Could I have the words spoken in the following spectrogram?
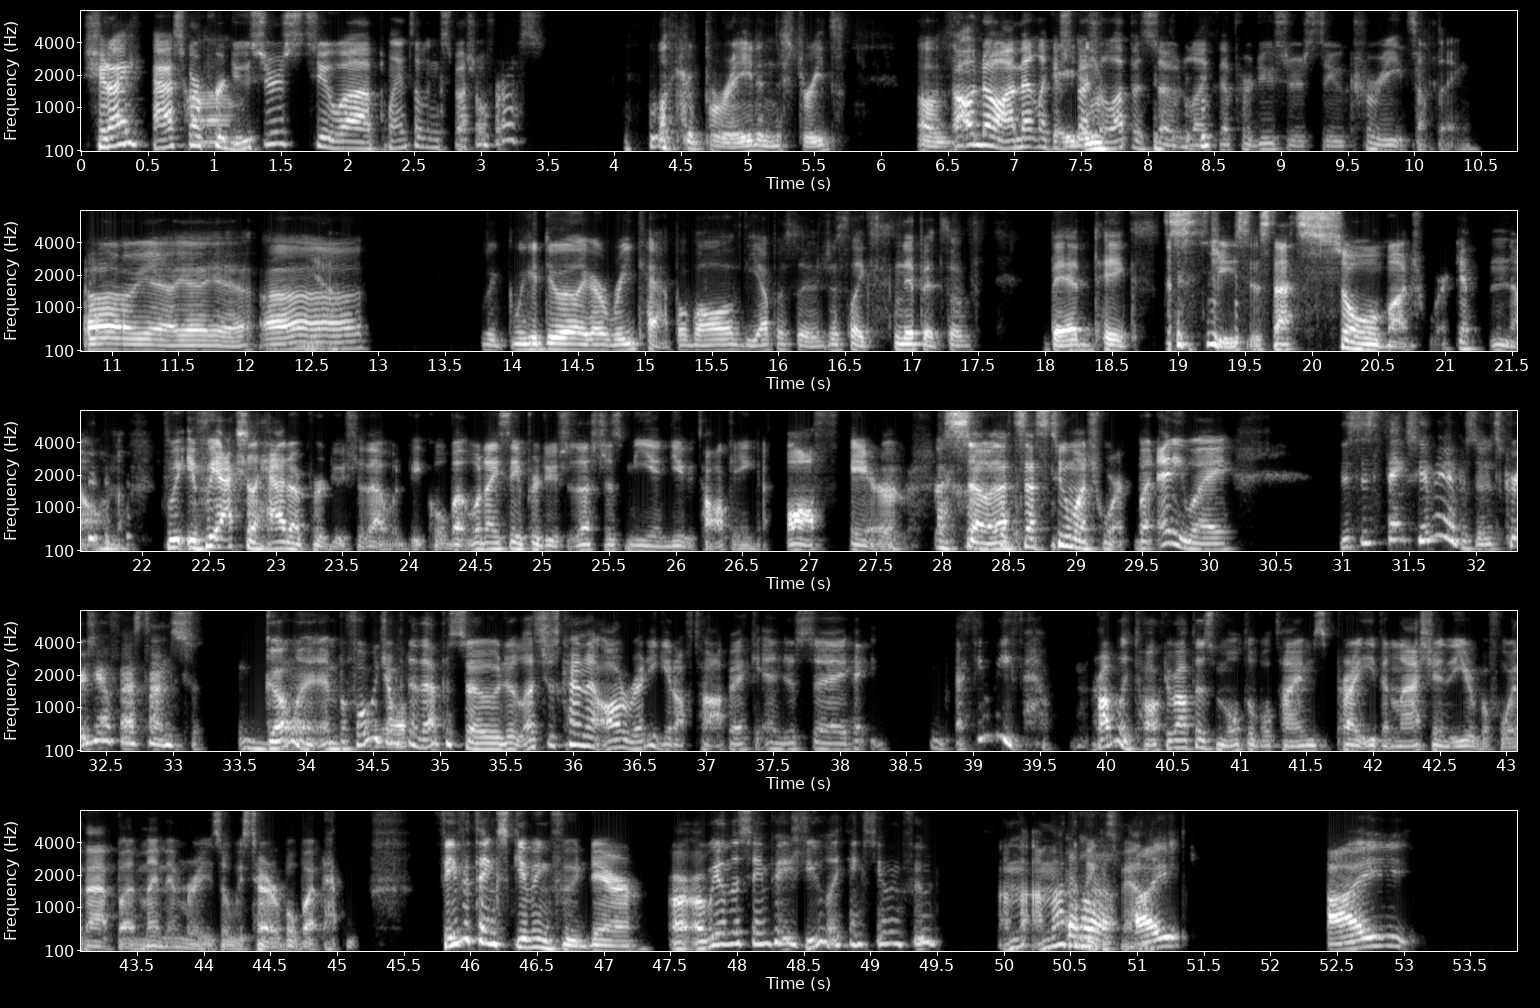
Should I ask our Um, producers to uh plan something special for us? like a parade in the streets of. Oh no, I meant like a Aiden? special episode, like the producers to create something. Oh yeah, yeah, yeah. Uh, we we could do like a recap of all of the episodes, just like snippets of bad takes. Jesus, that's so much work. If- No, no. If we if we actually had a producer, that would be cool. But when I say producer, that's just me and you talking off air. So that's that's too much work. But anyway, this is Thanksgiving episode. It's crazy how fast time's going. And before we jump Yeah. into the episode, let's just kind of already get off topic and just say, hey, I think we've probably talked about this multiple times, probably even last year and the year before that, but my memory is always terrible. But favorite Thanksgiving food, Dare? Are, are we on the same page? Do you like Thanksgiving food? I'm not I'm not the biggest fan. I I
